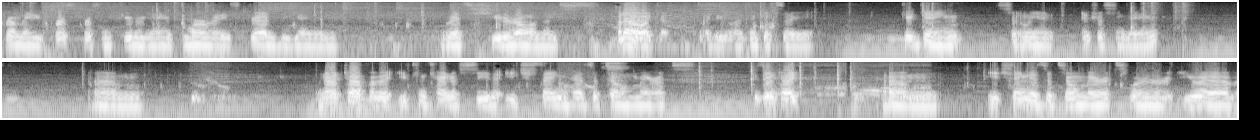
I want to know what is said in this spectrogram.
from a first-person shooter game to more of a strategy game with shooter elements. But I like it. I do. I think it's a good game certainly an interesting game. Um, and on top of it, you can kind of see that each thing has its own merits. Gesundheit. Um, each thing has its own merits where you have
